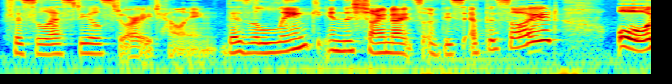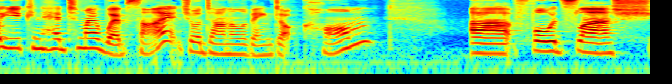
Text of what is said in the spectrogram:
for celestial storytelling, there's a link in the show notes of this episode, or you can head to my website, jordannalevin.com uh, forward slash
